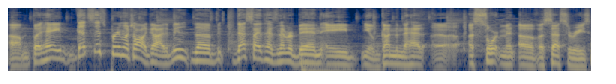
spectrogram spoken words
Um, but hey, that's that's pretty much all I got. The, the Death Scythe has never been a you know Gundam that had a assortment of accessories.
